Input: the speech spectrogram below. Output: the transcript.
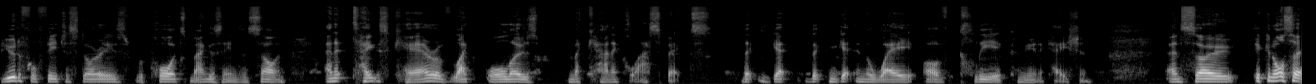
beautiful feature stories, reports, magazines, and so on. And it takes care of like all those mechanical aspects that get that can get in the way of clear communication. And so it can also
